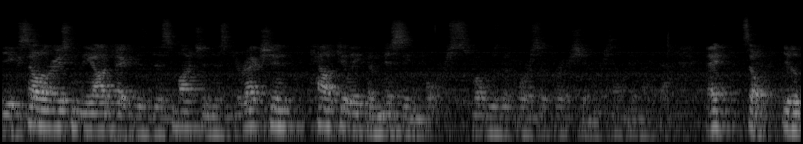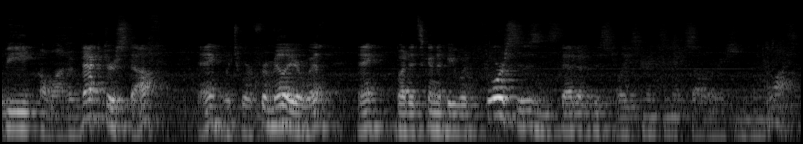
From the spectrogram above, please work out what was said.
the acceleration of the object is this much in this direction, calculate the missing force. What was the force of friction or something like that. Okay, so it'll be a lot of vector stuff, okay, which we're familiar with, okay, but it's gonna be with forces instead of displacements and accelerations and velocities.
